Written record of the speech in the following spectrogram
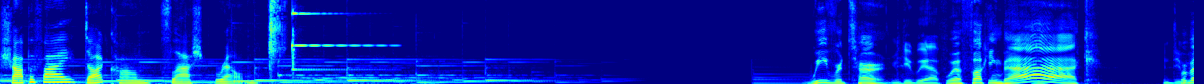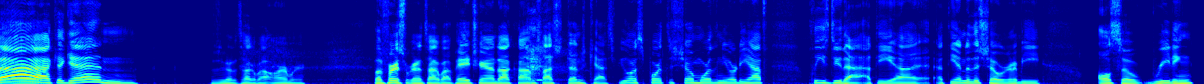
Shopify.com slash realm. We've returned. Indeed, we have. We're fucking back. Indeed, We're we are. back again. We're going to talk about armor. But first, we're going to talk about patreon.com slash dungeoncast. If you want to support the show more than you already have, please do that. At the uh, at the end of this show, we're going to be also reading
